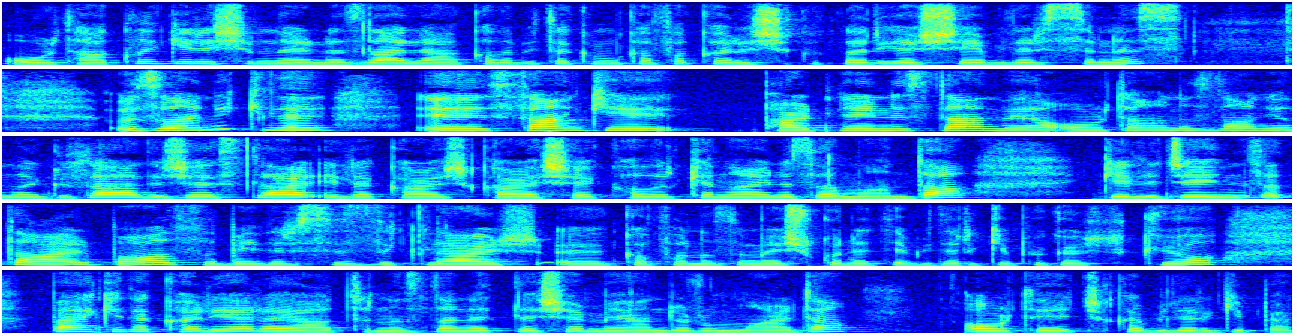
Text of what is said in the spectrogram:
ortaklı girişimlerinizle alakalı bir takım kafa karışıklıkları yaşayabilirsiniz. Özellikle e, sanki partnerinizden veya ortağınızdan yana güzel jestler ile karşı karşıya kalırken aynı zamanda geleceğinize dair bazı belirsizlikler e, kafanızı meşgul edebilir gibi gözüküyor. Belki de kariyer hayatınızda netleşemeyen durumlarda ortaya çıkabilir gibi.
